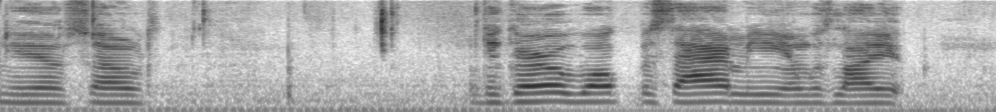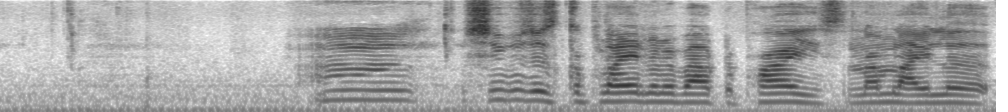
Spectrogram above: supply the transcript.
Yeah, so the girl walked beside me and was like, mm, she was just complaining about the price. And I'm like, look,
